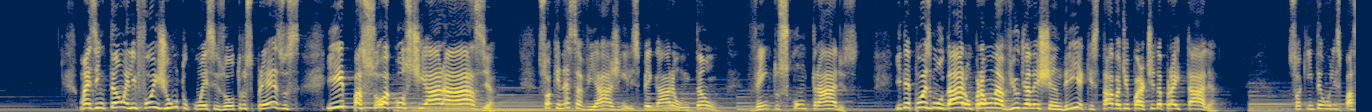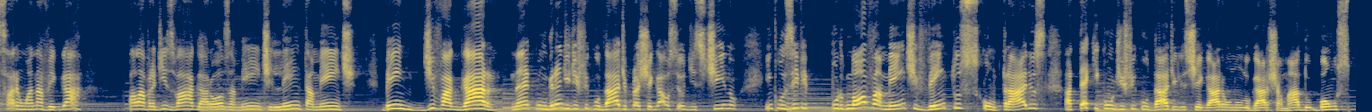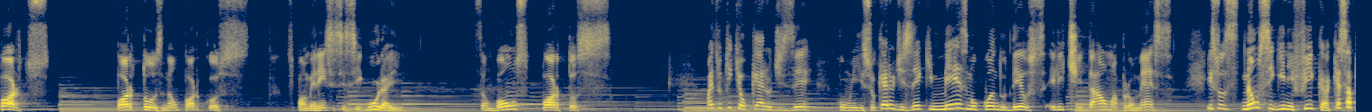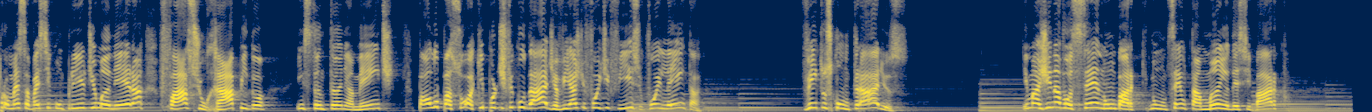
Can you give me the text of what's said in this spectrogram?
Mas então ele foi junto com esses outros presos e passou a costear a Ásia. Só que nessa viagem eles pegaram então ventos contrários. E depois mudaram para um navio de Alexandria que estava de partida para a Itália. Só que então eles passaram a navegar, a palavra diz vagarosamente, lentamente, bem devagar, né, com grande dificuldade para chegar ao seu destino, inclusive por novamente ventos contrários, até que com dificuldade eles chegaram num lugar chamado Bons Portos. Portos, não porcos. Os palmeirenses se seguram aí. São bons portos. Mas o que, que eu quero dizer com isso? Eu quero dizer que mesmo quando Deus ele te dá uma promessa, isso não significa que essa promessa vai se cumprir de maneira fácil, rápido, instantaneamente. Paulo passou aqui por dificuldade, a viagem foi difícil, foi lenta. Ventos contrários. Imagina você num barco, não sei o tamanho desse barco,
